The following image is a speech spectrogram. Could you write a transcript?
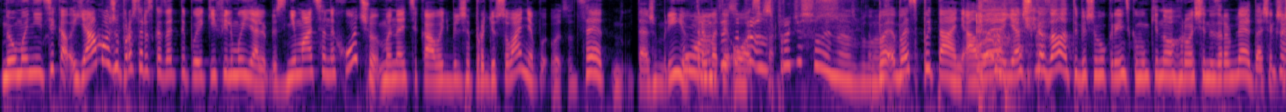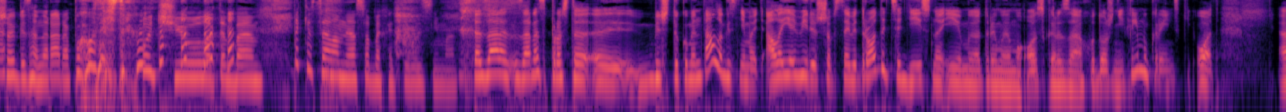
Ну мені цікаво. Я можу просто розказати, типу, які фільми я люблю. Зніматися не хочу. Мене цікавить більше продюсування, бо це теж мрію отримати ну, ти Оскар. спродюсуй нас, будь ласка. Без питань, але я ж сказала тобі, що в українському кіно гроші не заробляють, Даш, якщо що, без гонорара погодишся. Почула тебе. Так і в цілому не особо хотіла знімати. Та зараз, зараз просто е, більш документалок знімають, але я вірю, що все відродиться дійсно, і ми отримаємо Оскар за художній фільм український. От. Е,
